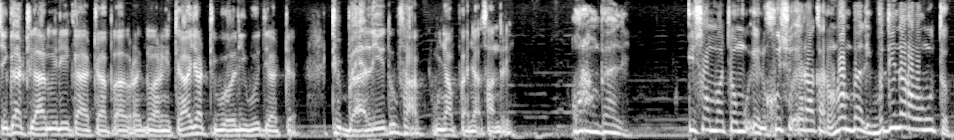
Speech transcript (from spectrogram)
Jika di Amerika ada orang itu orang hidayah di Hollywood ya ada. Di Bali itu punya banyak santri. Orang Bali. Iso comuin khusyuk era karo orang Bali betina orang utuh.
